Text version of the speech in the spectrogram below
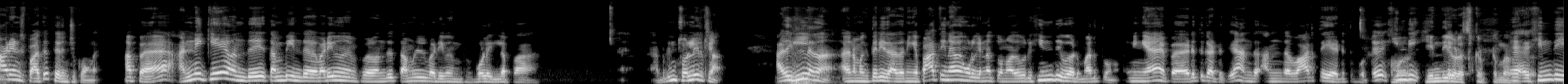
ஆடியன்ஸ் பார்த்து தெரிஞ்சுக்கோங்க. அப்ப அன்னைக்கே வந்து தம்பி இந்த வடிவமைப்பு வந்து தமிழ் வடிவமைப்பு போல இல்லப்பா. அப்படின்னு சொல்லியிருக்கலாம் அது இல்லதான். அது நமக்கு தெரியுது. அதை நீங்க பாத்தீங்கன்னா உங்களுக்கு என்ன தோணும்? அது ஒரு ஹிந்தி வேர்டு மாதிரி தோணும். நீங்க இப்ப எடுத்துக்காட்டுக்கு அந்த அந்த வார்த்தையை எடுத்து போட்டு ஹிந்தி ஹிந்தியோட ஸ்கிரிப்ட் ஹிந்தி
